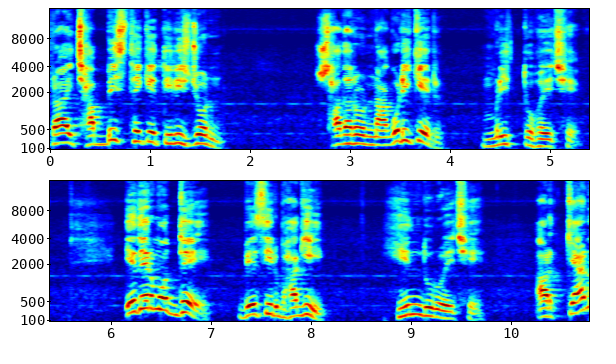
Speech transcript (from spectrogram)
প্রায় ২৬ থেকে তিরিশ জন সাধারণ নাগরিকের মৃত্যু হয়েছে। এদের মধ্যে বেশিরভাগই হিন্দু রয়েছে। আর কেন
